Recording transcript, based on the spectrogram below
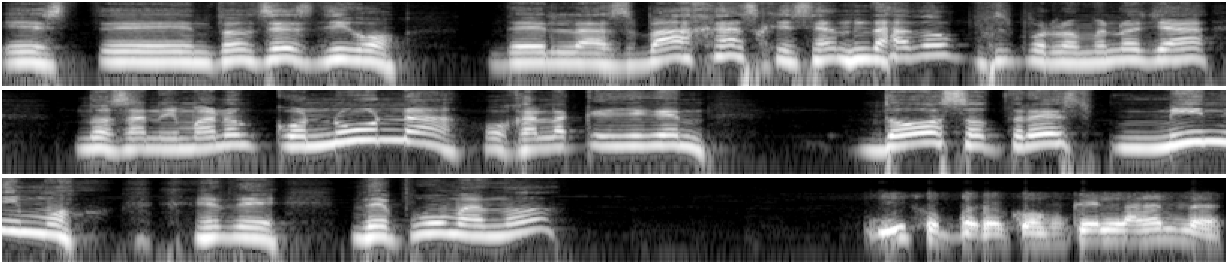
Este, entonces, digo, de las bajas que se han dado, pues por lo menos ya nos animaron con una. Ojalá que lleguen dos o tres mínimo de, de Pumas, ¿no? Hijo, pero ¿con qué lana?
